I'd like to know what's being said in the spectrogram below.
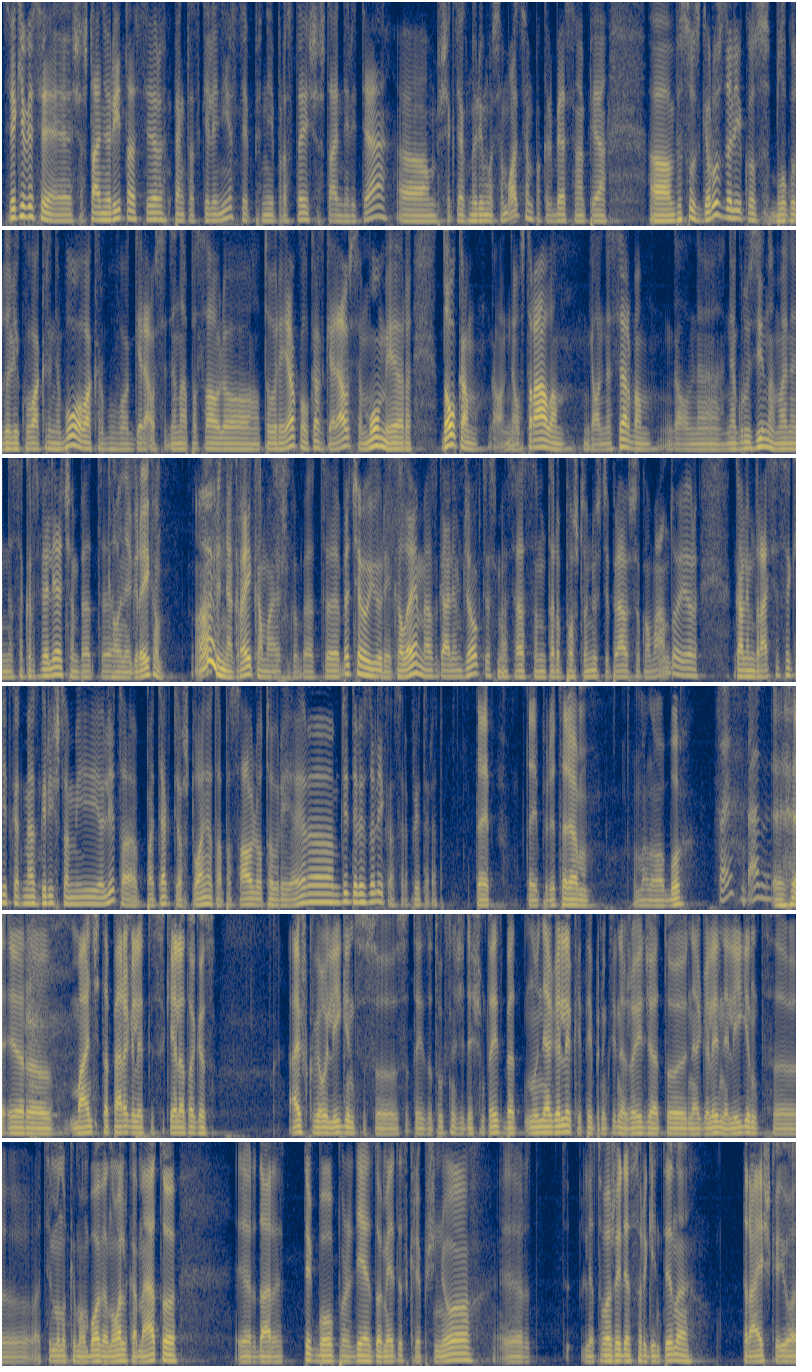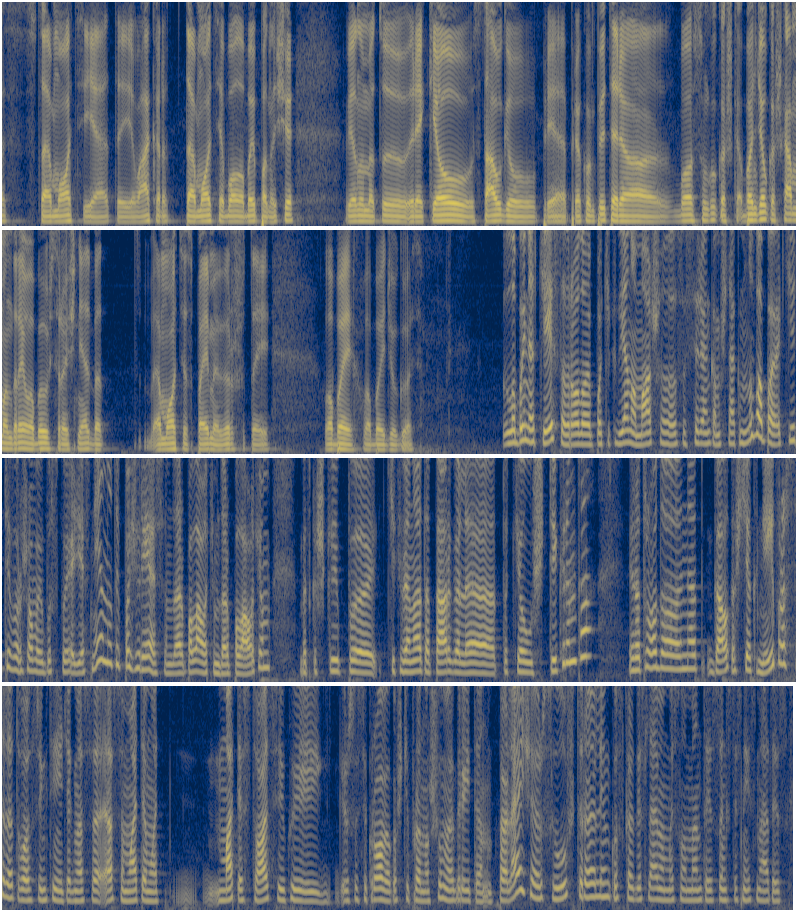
Sveiki visi, šeštadienio rytas ir penktas kelinys, taip neįprastai šeštadienį ryte, šiek tiek nurimus emocijom, pakalbėsime apie visus gerus dalykus, blogų dalykų vakar nebuvo, vakar buvo geriausia diena pasaulio taurėje, kol kas geriausia mum ir daugam, gal ne australam, gal ne serbam, gal ne, ne gruzinam, ne, ne sakartveliečiam, bet... Gal ne graikam? Na ir negraikam, aišku, bet, bet čia jau jų reikalai, mes galim džiaugtis, mes esam tarp aštuonių stipriausių komandų ir galim drąsiai sakyti, kad mes grįžtam į elitą, patekti aštuonetą pasaulio taurėje yra didelis dalykas, ar pritarėt? Taip, taip, pritarėm, manau, abu. Taip, be abejo. Ir man šitą pergalę tai sukėlė tokius, aišku, vėl lyginsiu su, su tais 2010, bet, nu, negali, kai taip rinktinė žaidžia, tu negali nelyginti, atsimenu, kai man buvo 11 metų, ir dar tik buvau pradėjęs domėtis krepšiniu ir Lietuva žaidė su Argentina, traiškė juos su ta emocija, tai vakar ta emocija buvo labai panaši. Vienu metu reikiau, staugiau prie, prie kompiuterio, buvo sunku kažką, bandžiau kažką mandrai labai užsirašinėti, bet emocijos paėmė viršų, tai labai, labai džiaugiuosi labai net keista, atrodo, po kiekvieno mačo susirenkam, šnekam, nu va, kiti varžovai bus pajėgesnė, nu tai pažiūrėsim, dar palaukim, dar palaukim, bet kažkaip e, kiekviena ta pergalė tokia užtikrinta. Ir atrodo, net gal kažkiek neįprasta Lietuvos rinktinė, kiek mes esame matę, matę situacijų, kai ir susikrovė kažkokį pranašumą, greit ten praleidžia ir sulūšti yra linkus kartais lemiamais momentais ankstesniais metais.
